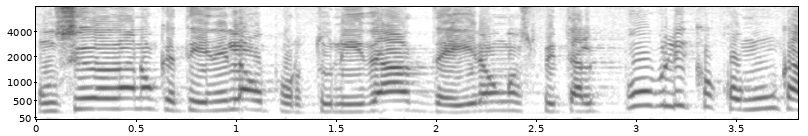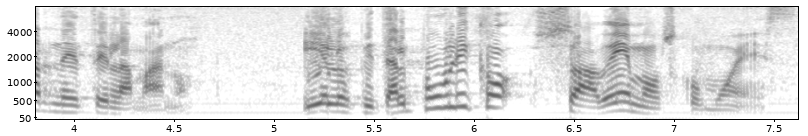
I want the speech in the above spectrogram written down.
un ciudadano que tiene la oportunidad de ir a un hospital público con un carnet en la mano. Y el hospital público sabemos cómo es.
